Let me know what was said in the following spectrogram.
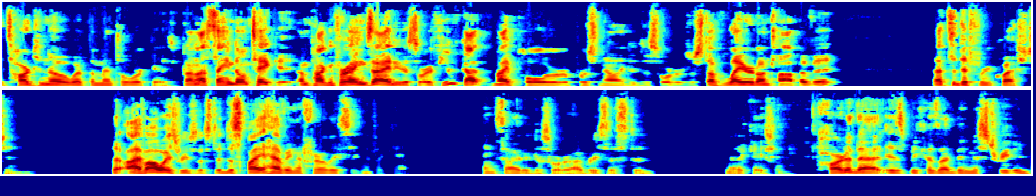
it's hard to know what the mental work is. But I'm not saying don't take it. I'm talking for anxiety disorder. If you've got bipolar or personality disorders or stuff layered on top of it, that's a different question. But I've always resisted, despite having a fairly significant anxiety disorder, I've resisted medication. Part of that is because I've been mistreated.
